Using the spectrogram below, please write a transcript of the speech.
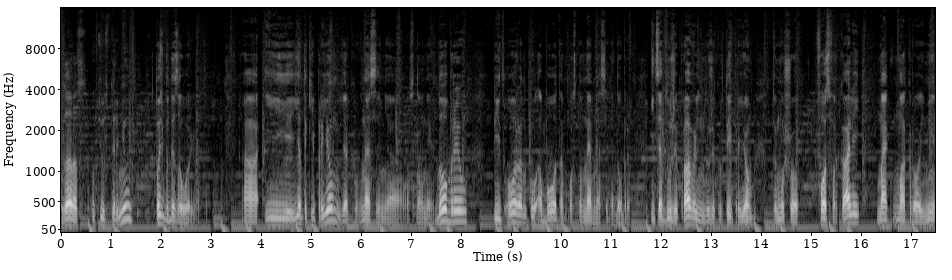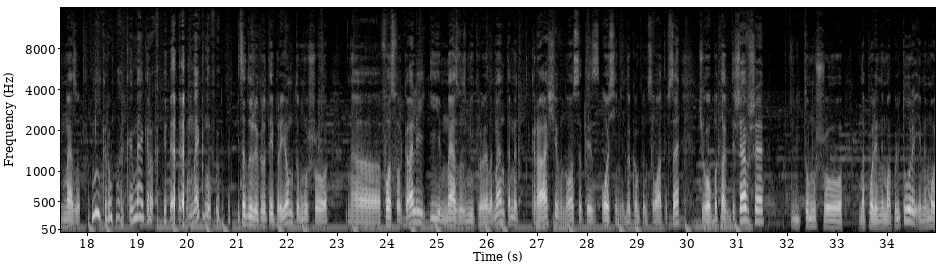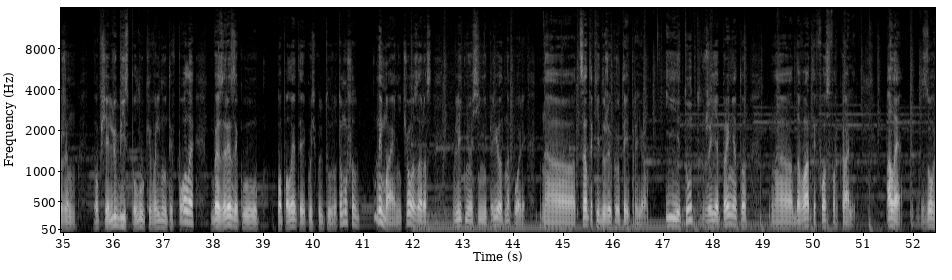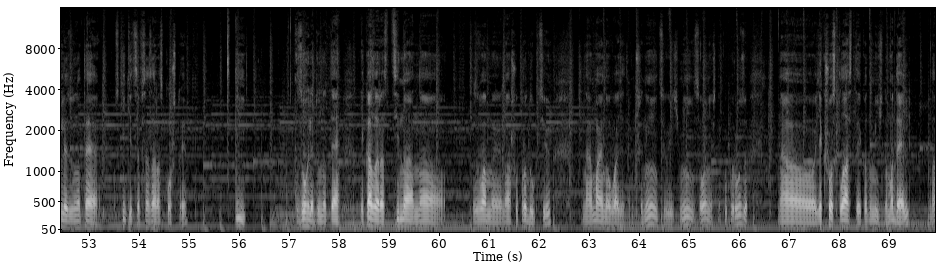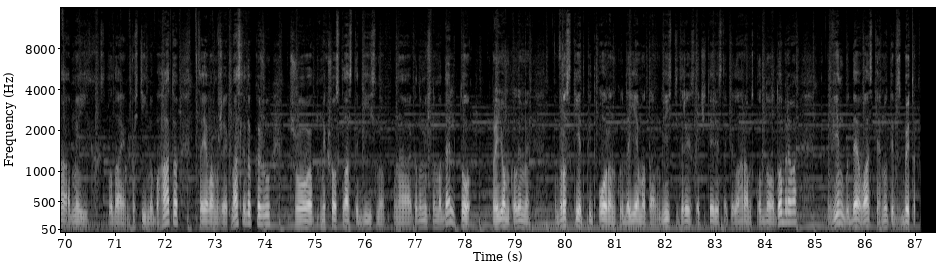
зараз оцю стерню хтось буде заорювати. А, і є такий прийом, як внесення основних добрив під оранку або там основне внесення добрив. І це дуже правильний, дуже крутий прийом, тому що фосфор калій, мек, макро і мі, мезо, мікро, мак, мекро, мекнув. І це дуже крутий прийом, тому що фосфор калій і мезо з мікроелементами краще вносити з осені, докомпенсувати все. Чого? Бо так дешевше, тому що на полі нема культури, і ми можемо взагалі любі сполуки вальнути в поле без ризику попалити якусь культуру. Тому що немає нічого зараз в літньо-осінній період на полі. Е, Це такий дуже крутий прийом. І тут вже є прийнято е, давати фосфор калій. Але з огляду на те, скільки це все зараз коштує, і з огляду на те, яка зараз ціна на з вами нашу продукцію, е, маю на увазі там, пшеницю, ячмінь, соняшник, кукурузу. Е, Якщо скласти економічну модель, да, ми їх складаємо постійно багато, це я вам вже як наслідок кажу, що якщо скласти дійсно економічну модель, то прийом, коли ми в розкид під оранку даємо там 200, 300, 400 кг складного добрива, він буде вас тягнути в збиток.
